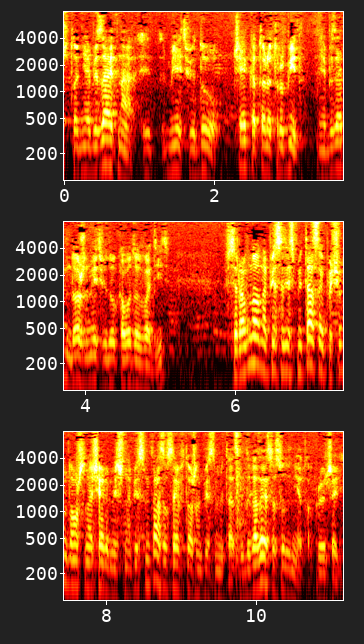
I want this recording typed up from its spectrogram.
что не обязательно иметь в виду человек, который трубит, не обязательно должен иметь в виду кого-то вводить, все равно написано здесь метасок. Почему? Потому что в начале Мишны написано метасок, в сейфе тоже написано метасок. Доказательства отсюда нет, опровержения.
